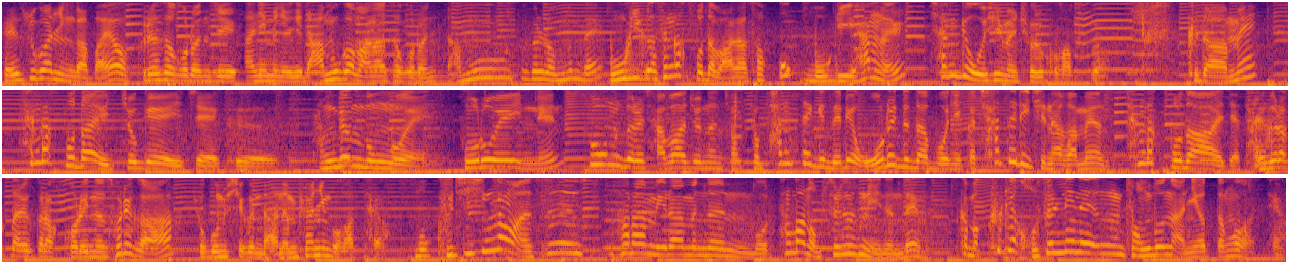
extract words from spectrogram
배수관인가 봐요. 그래서 그런지 아니면 여기 나무가 많아서 그런지 나무도 별로 없는데 모기가 생각보다 많아서 꼭 모기 향을 참겨 오시면 좋을 것 같고요. 그 다음에 생각보다 이쪽에 이제 그 강변북로에 도로에 있는 소음들을 잡아주는 저 판때기들이 오래되다 보니까 차들이 지나가면 생각보다 이제 달그락달그락 거리는 소리가 조금씩은 나는 편인 것 같아요. 뭐 굳이 신경 안 쓰는 사람이라면은 뭐 상관없을 수는 있는데 그러니까 막 크게 거슬리는 정도는 아니었던 것 같아요.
